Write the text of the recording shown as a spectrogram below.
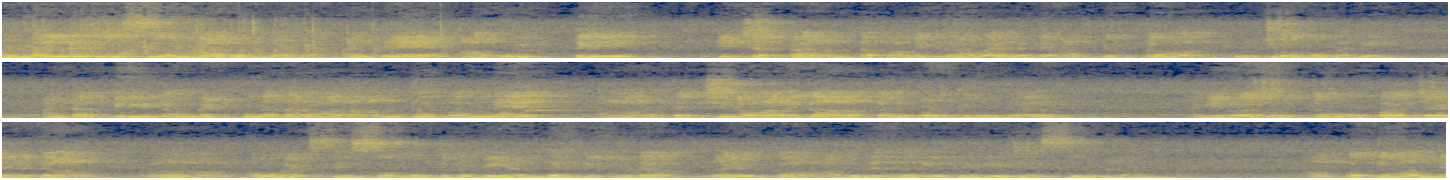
మిమ్మల్ని చూస్తూ ఉన్నాను అనమాట అంటే ఆ వృత్తికి చెప్పాలి అంత పవిత్రమైనది అత్యుత్తమ ఉద్యోగం అని అంటే ఆ కిరీటం పెట్టుకున్న తర్వాత అంత వన్నే తెచ్చిన వారిగా కనపడుతూ ఉన్నారు. ఈరోజు ఉత్తమ ఉపాధ్యాయులుగా అవార్డ్స్ తీసుకోబోతున్న మీ అందరికీ కూడా నా యొక్క అభినందనలు తెలియజేస్తూ ఉన్నాను. కొంతమంది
